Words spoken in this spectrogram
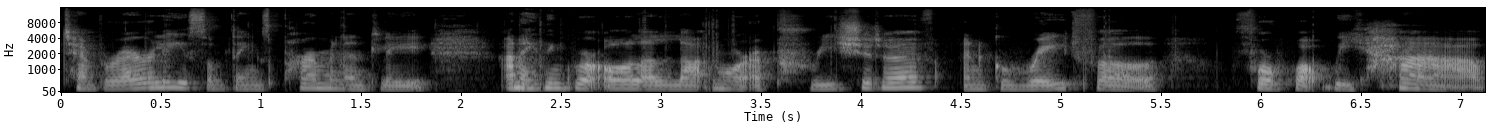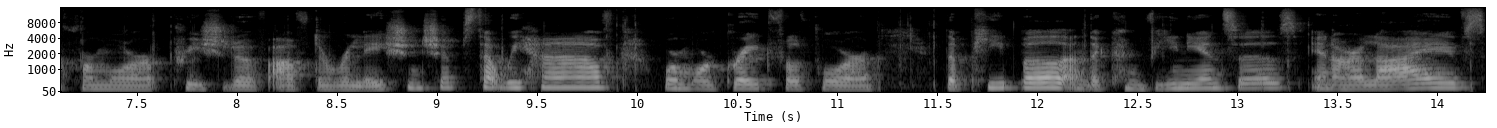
temporarily, some things permanently. And I think we're all a lot more appreciative and grateful for what we have. We're more appreciative of the relationships that we have. We're more grateful for the people and the conveniences in our lives.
